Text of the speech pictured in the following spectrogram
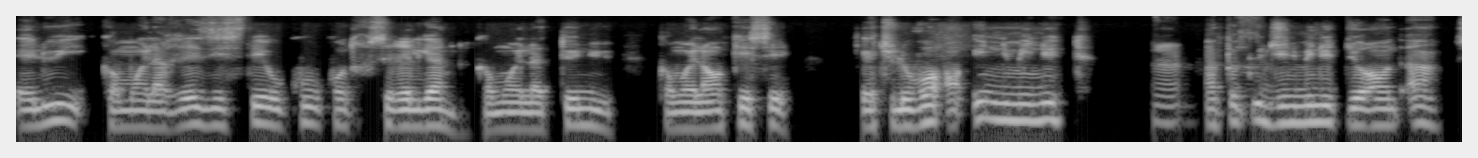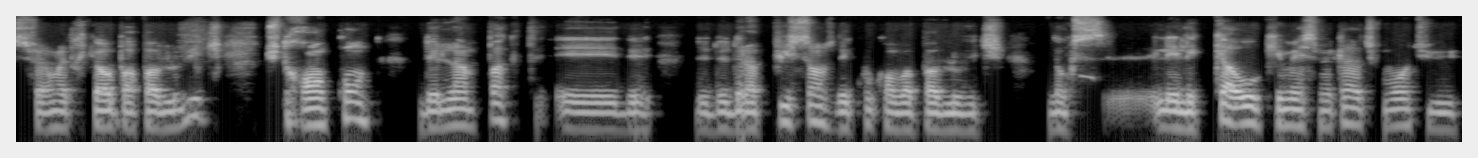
Et lui, comment il a résisté au coup contre Cyril Gann, comment il a tenu, comment il a encaissé. Et tu le vois en une minute, Ouais. un peu plus d'une minute du round 1, se faire mettre KO par Pavlovich, tu te rends compte de l'impact et de, de, de, de la puissance des coups qu'envoie Pavlovich. Donc, les, les KO qu'il met ce mec-là, tu, tu,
